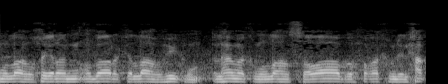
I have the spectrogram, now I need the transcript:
الله خيرا وبارك الله فيكم. ألهمكم الله الصواب ووفقكم للحق.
